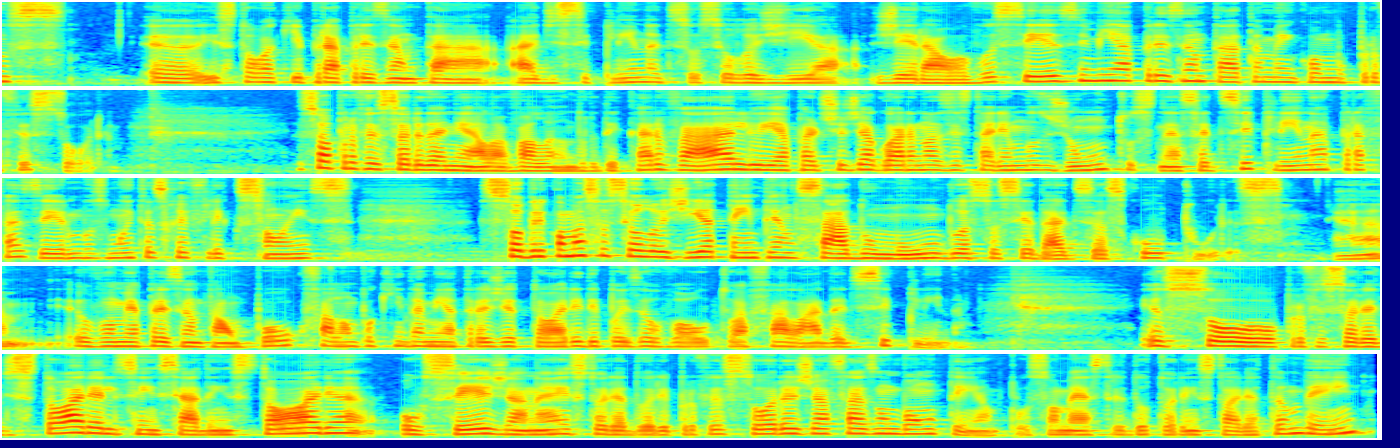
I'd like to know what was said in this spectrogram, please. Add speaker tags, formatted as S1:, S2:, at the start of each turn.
S1: alunos, uh, estou aqui para apresentar a disciplina de Sociologia Geral a vocês e me apresentar também como professora. Eu sou a professora Daniela Valandro de Carvalho e a partir de agora nós estaremos juntos nessa disciplina para fazermos muitas reflexões sobre como a sociologia tem pensado o mundo, as sociedades e as culturas. Né? Eu vou me apresentar um pouco, falar um pouquinho da minha trajetória e depois eu volto a falar da disciplina. Eu sou professora de História, licenciada em História, ou seja, né, historiadora e professora já faz um bom tempo. Sou mestre e doutora em História também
